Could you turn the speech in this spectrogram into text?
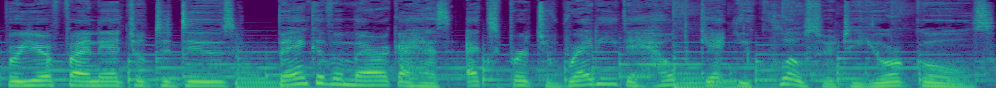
For your financial to dos, Bank of America has experts ready to help get you closer to your goals.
